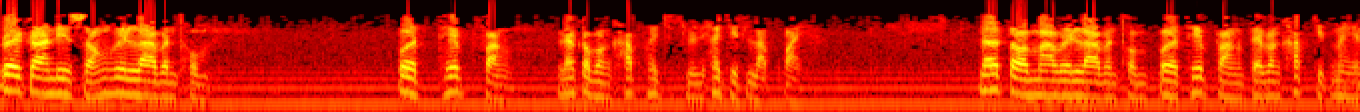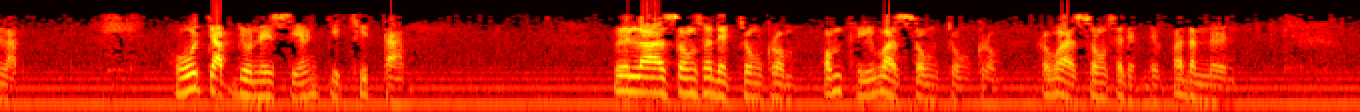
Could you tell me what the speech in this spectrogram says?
โดยการที่สองเวลาบรรทม เปิดเทปฟังแล้วก็บังคับให้จิตให้จิตหลับไป แล้วต่อมาเวลาบรรทมเปิดเทปฟังแต่บังคับจิตไม่ให้หลับ หูจับอยู่ในเสียงจิตคิดตาม เวลาทรงเสด็จจงกรม ผมถือว่าทรงจงกรม เพราะว่าทรงเสด็จเด็จพระดำเนินเส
